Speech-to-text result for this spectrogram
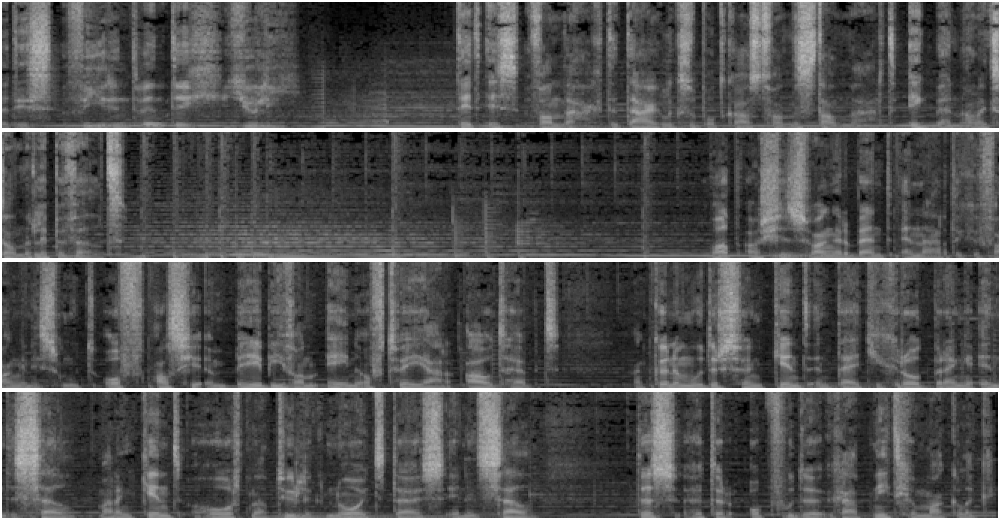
Het is 24 juli. Dit is vandaag de dagelijkse podcast van de Standaard. Ik ben Alexander Lippenveld. Wat als je zwanger bent en naar de gevangenis moet? Of als je een baby van 1 of 2 jaar oud hebt? Dan kunnen moeders hun kind een tijdje grootbrengen in de cel. Maar een kind hoort natuurlijk nooit thuis in een cel. Dus het er opvoeden gaat niet gemakkelijk.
